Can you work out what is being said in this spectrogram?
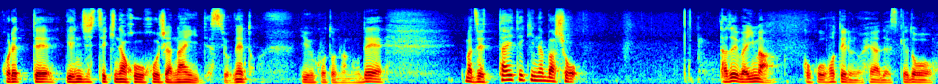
これって現実的な方法じゃないですよねということなので、まあ、絶対的な場所例えば今ここホテルの部屋ですけど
